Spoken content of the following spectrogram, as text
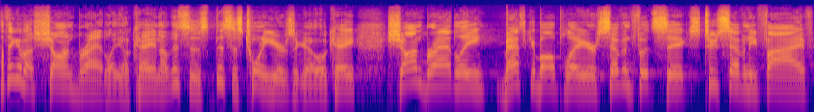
I think about Shawn Bradley, okay? Now this is this is 20 years ago, okay? Shawn Bradley, basketball player, seven foot six, 275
